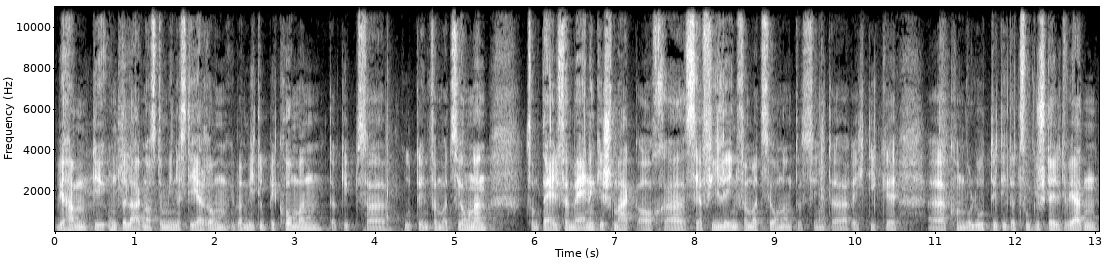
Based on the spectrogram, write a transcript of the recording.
wir haben die Unterlagen aus dem Ministerium übermittelt bekommen. Da gibt es äh, gute Informationen. zum Teil für meinen Geschmack auch äh, sehr viele Informationen. Das sind äh, recht dicke äh, Konvolute, die dazugestellt werden.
